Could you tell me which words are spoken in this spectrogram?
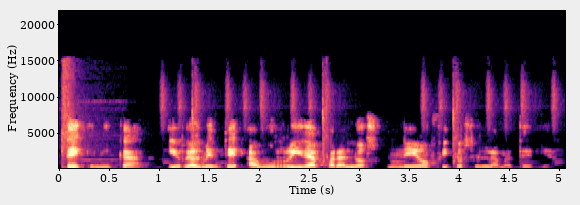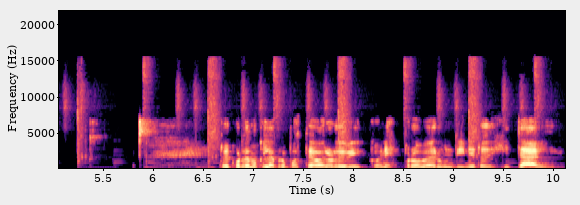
técnica y realmente aburrida para los neófitos en la materia. Recordemos que la propuesta de valor de Bitcoin es proveer un dinero digital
